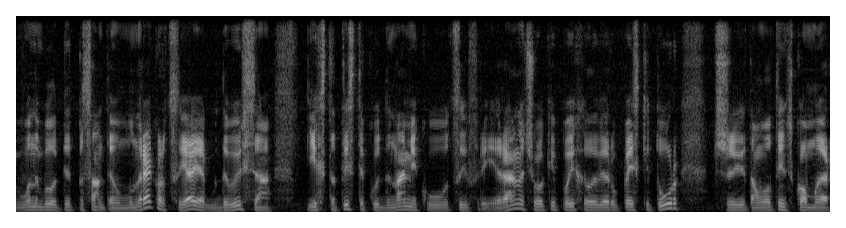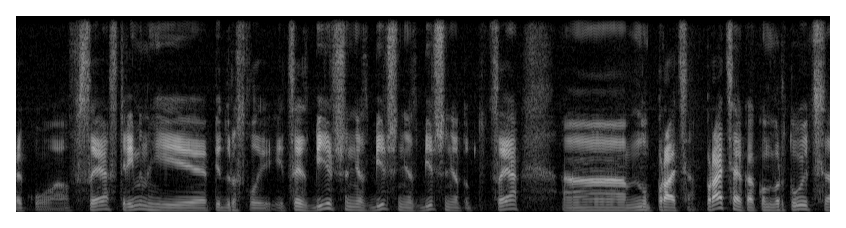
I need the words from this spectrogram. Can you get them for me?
вони були підписантами Moon Records, я якби дивився їх статистику, динаміку у цифрі. І реально чуваки поїхали в європейський тур чи там в Латинську Америку. А все стрімінги підросли, і це збільшення, збільшення, збільшення. Тобто, це е, ну праця, праця, яка конвертується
